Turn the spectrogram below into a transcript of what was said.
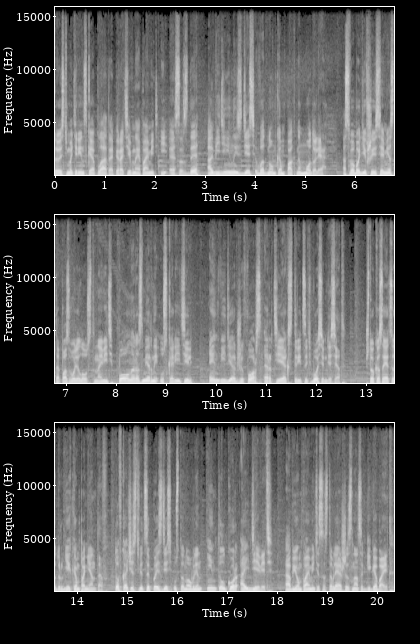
то есть материнская плата, оперативная память и SSD объединены здесь в одном компактном модуле. Освободившееся место позволило установить полноразмерный ускоритель NVIDIA GeForce RTX 3080. Что касается других компонентов, то в качестве ЦП здесь установлен Intel Core i9, Объем памяти составляет 16 гигабайт.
